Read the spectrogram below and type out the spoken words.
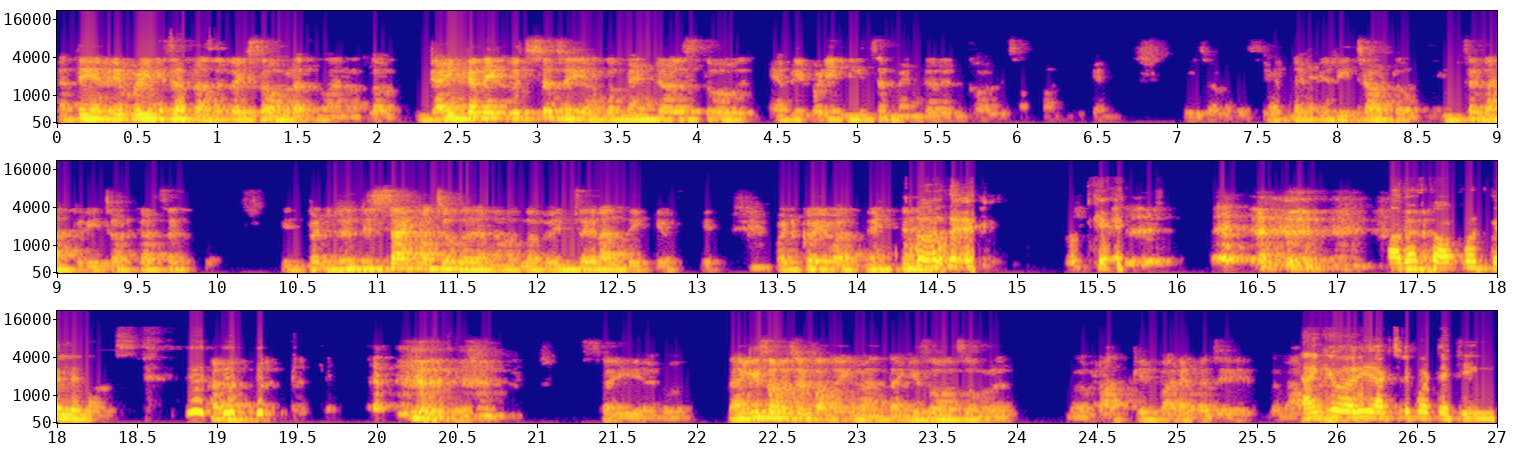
I think everybody needs a brother like Somrat man मतलब गाइड करने के कुछ तो चाहिए मतलब mentors तो everybody needs a mentor in college someone who can reach out to you can definitely reach out to Instagram पे reach out कर सकते हो but distract मत हो जाना मतलब Instagram देख के उसके but कोई बात नहीं ओके ज़्यादा स्टॉप मत कर लेना बस सही है bro thank you so much for coming man thank you so much Somrat रात के 12 बजे मतलब afternoon Hari, actually, for taking you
